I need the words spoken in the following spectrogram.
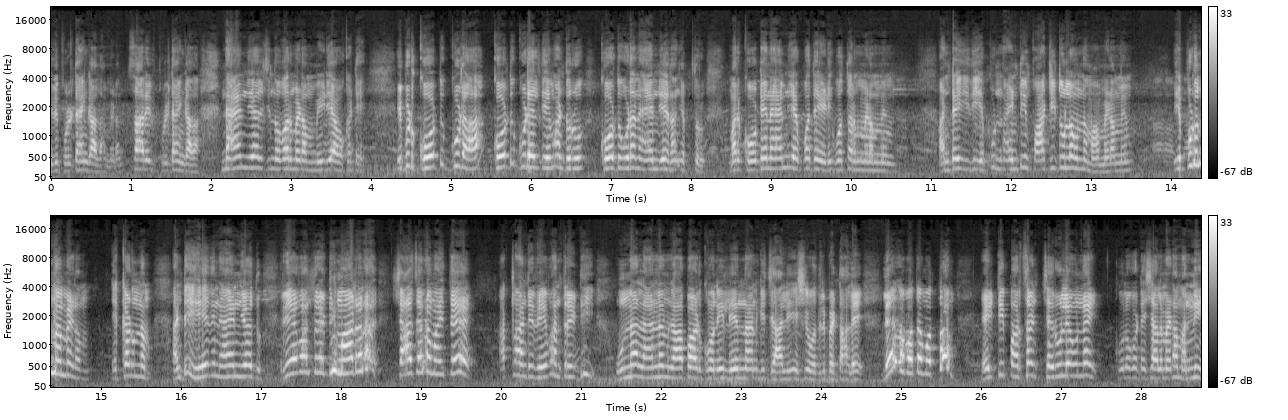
ఇది ఫుల్ టైం కాదా మేడం? సార్ ఇది ఫుల్ టైం కాదా? న్యాయం చేయాల్సింది ఎవరు మేడం? మీడియా ఒకటే. ఇప్పుడు కోర్టుకు కూడా కోర్టుకు కూడా వెళ్తే ఏమంటారు? కోర్టు కూడా న్యాయం చేయదని చెప్తారు. మరి కోర్టే న్యాయం చేయకపోతే ఎడిగిపోతారు మేడం మేము? అంటే ఇది ఎప్పుడు నైన్టీన్ ఫార్టీ టూలో ఉన్నామా మేడం మేము? ఎప్పుడున్నాం మేడం? ఎక్కడున్నాం? అంటే ఏది న్యాయం చేయొద్దు. రేవంత్ రెడ్డి మాటల శాసనం అయితే అట్లాంటి రేవంత్ రెడ్డి ఉన్న ల్యాండ్లను కాపాడుకొని లేని దానికి జాలి చేసి వదిలిపెట్టాలి. లేకపోతే మొత్తం ఎయిటీ పర్సెంట్ చెరువులే ఉన్నాయి. కూలగొట్టేశాలి మేడం అన్నీ.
